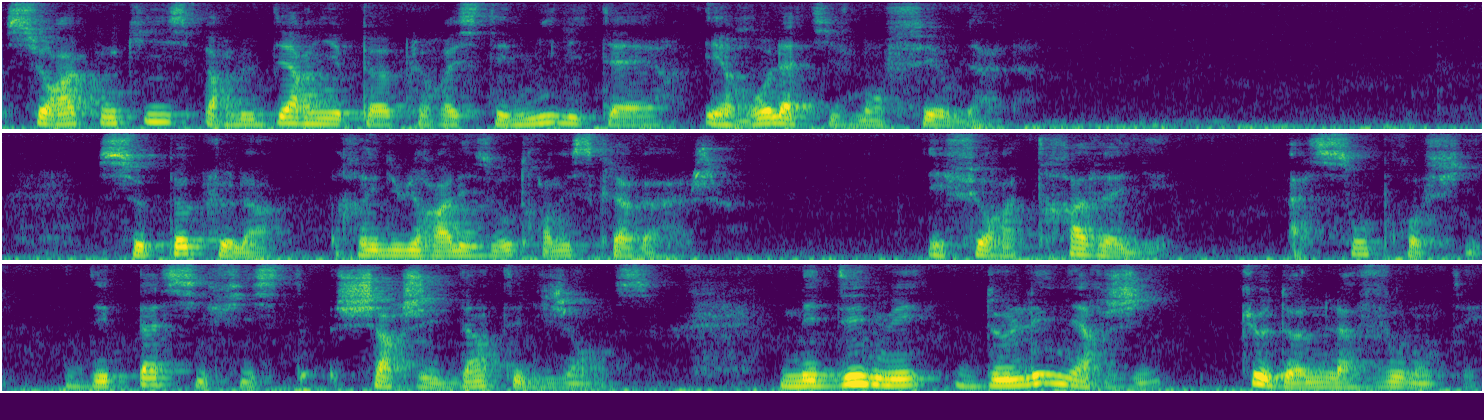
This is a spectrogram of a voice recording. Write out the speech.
sera conquise par le dernier peuple resté militaire et relativement féodal. Ce peuple-là réduira les autres en esclavage et fera travailler à son profit des pacifistes chargés d'intelligence, mais dénués de l'énergie que donne la volonté.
